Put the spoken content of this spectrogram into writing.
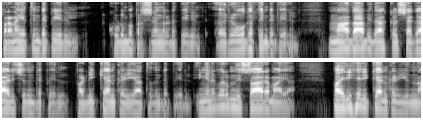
പ്രണയത്തിന്റെ പേരിൽ കുടുംബ പ്രശ്നങ്ങളുടെ പേരിൽ രോഗത്തിന്റെ പേരിൽ മാതാപിതാക്കൾ ശകാരിച്ചതിന്റെ പേരിൽ പഠിക്കാൻ കഴിയാത്തതിന്റെ പേരിൽ ഇങ്ങനെ വെറും നിസ്സാരമായ പരിഹരിക്കാൻ കഴിയുന്ന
